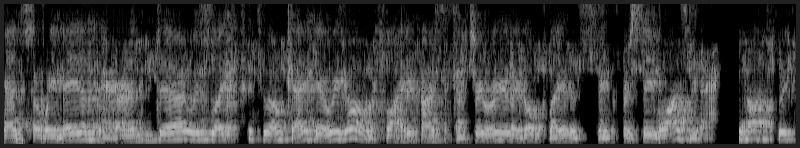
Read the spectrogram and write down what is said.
And so we made it there, and uh, it was like, okay, here we go. We're flying across the country. We're going to go play the thing for Steve Wozniak. You know, we,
